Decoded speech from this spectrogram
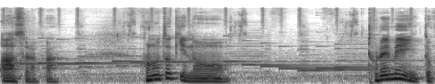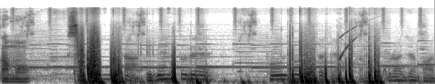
アースラか。この時のトレメインとかも。先にさイベントで登場したじゃないですか。コブラ・ジャファー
